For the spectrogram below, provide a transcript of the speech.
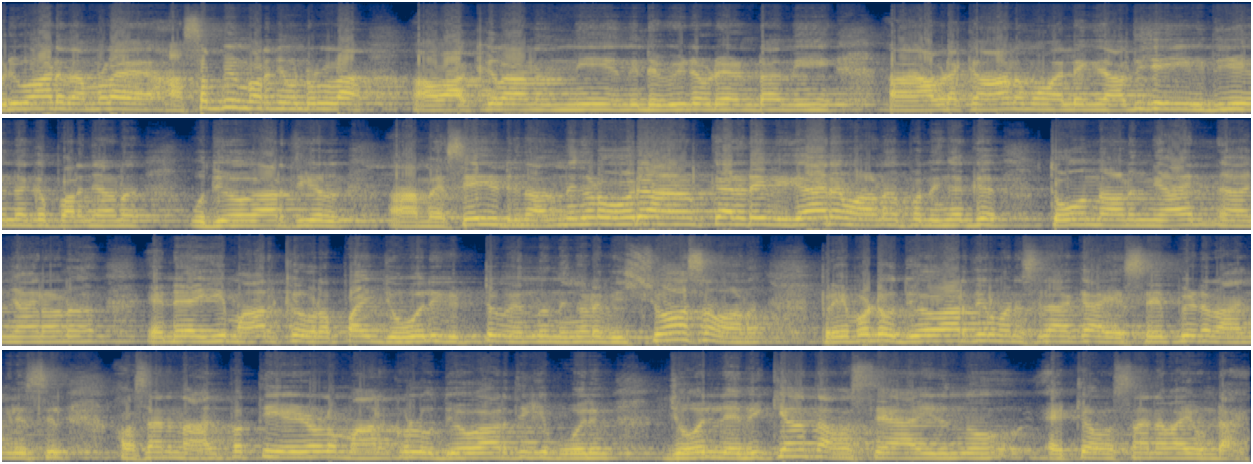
ഒരുപാട് നമ്മളെ അസഭ്യം പറഞ്ഞുകൊണ്ടുള്ള വാക്കുകളാണ് നീ നിന്റെ വീട് എവിടെയുണ്ട് നീ അവിടെ കാണുമോ അല്ലെങ്കിൽ അത് ചെയ്യും ഇത് ചെയ്യും എന്നൊക്കെ പറഞ്ഞാണ് ഉദ്യോഗാർത്ഥികൾ മെസ്സേജ് ഇട്ടിരുന്നത്. അത് നിങ്ങളുടെ ഓരോ ആൾക്കാരുടെയും വികാരമാണ്. ഇപ്പോൾ നിങ്ങൾക്ക് തോന്നുന്നതാണ് ഞാൻ ഞാനാണ് എന്റെ ഈ മാർക്ക് ഉറപ്പായും ജോലി കിട്ടുമെന്ന് നിങ്ങളുടെ വിശ്വാസമാണ്. പ്രിയപ്പെട്ട ഉദ്യോഗാർത്ഥികൾ മനസ്സിലാക്കുക എസ് എ പിയുടെ റാങ്ക് ലിസ്റ്റിൽ അവസാനം നാൽപ്പത്തി ഏഴോളം മാർക്കുള്ള ഉദ്യോഗാർത്ഥിക്ക് പോലും ജോലി ലഭിക്കാത്ത അവസ്ഥയായിരുന്നു ഏറ്റവും അവസാനമായി ഉണ്ടായി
